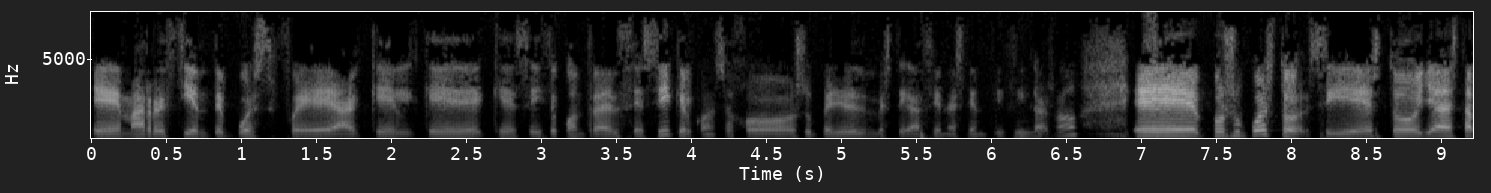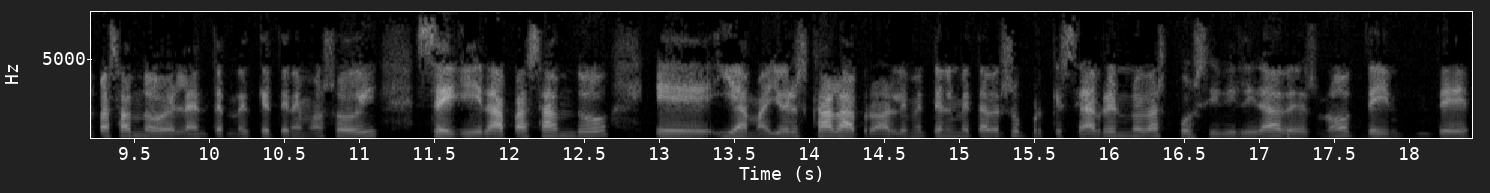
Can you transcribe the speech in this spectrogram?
eh, más reciente pues fue aquel que, se hizo contra el CSIC, el Consejo Superior de Investigaciones Científicas. ¿no? Eh, por supuesto, si esto ya está pasando en la Internet que tenemos hoy, seguirá pasando eh, y a mayor escala probablemente en el metaverso porque se abren nuevas posibilidades ¿no? de, de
